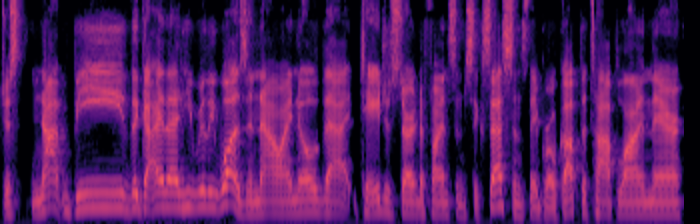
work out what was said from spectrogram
just not be the guy that he really was. And now I know that Tage has started to find some success since they broke up the top line there,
